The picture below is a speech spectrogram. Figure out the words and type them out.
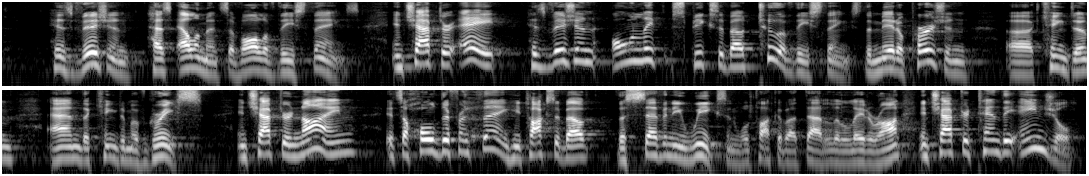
his vision has elements of all of these things. In chapter eight, his vision only speaks about two of these things, the Medo-Persian uh, kingdom and the kingdom of Greece. In chapter nine, it's a whole different thing. He talks about the 70 weeks, and we'll talk about that a little later on. In chapter 10, the angel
